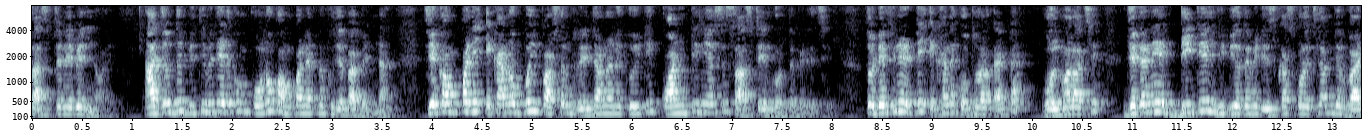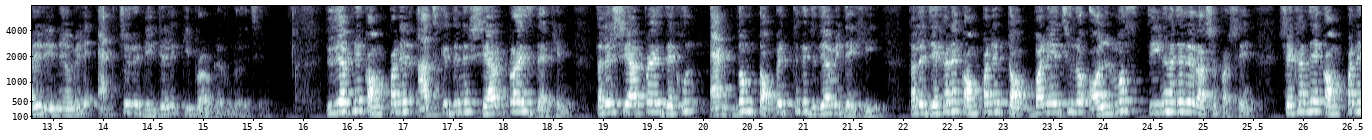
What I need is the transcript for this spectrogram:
সাস্টেনেবল নয়। আজ অব্দি পৃথিবীতে এরকম কোনো কোম্পানি আপনি খুঁজে পাবেন না, যে কোম্পানি একানব্বই percent return on equity continuously sustain করতে পেরেছে। তো ডেফিনেটলি এখানে কোথাও একটা গোলমাল আছে। যেটা নিয়ে ডিটেল ভিডিওতে আমি ডিসকাস করেছিলাম যে ভারি রিনিউমেলে অ্যাকচুয়ালি ডিটেলে কি প্রবলেম রয়েছে। যদি আপনি কোম্পানির আজকের দিনে শেয়ার প্রাইস দেখেন, তাহলে শেয়ার প্রাইস দেখুন একদম টপের থেকে যদি আমি দেখি, তাহলে যেখানে কোম্পানির টপ বানিয়েছিল অলমোস্ট তিন হাজারের আশেপাশে, সেখান থেকে company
